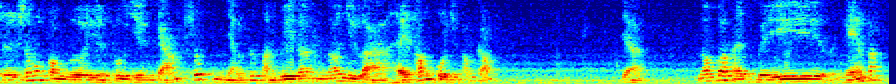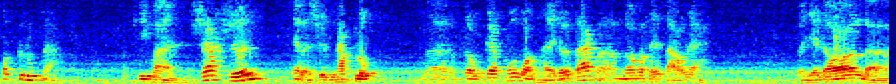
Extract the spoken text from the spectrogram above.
sự sống của con người phương diện cảm xúc nhận thức hành vi đó nó như là hệ thống của những ống cống và nó có thể bị nghẽn tắc bất cứ lúc nào. Khi mà sát rến hay là sự ngập lụt à, trong các mối quan hệ đối tác đó, nó có thể tạo ra. Và do đó là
